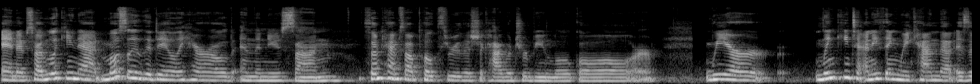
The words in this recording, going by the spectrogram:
And so I'm looking at mostly the Daily Herald and the News Sun. Sometimes I'll poke through the Chicago Tribune local, or we are linking to anything we can that is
